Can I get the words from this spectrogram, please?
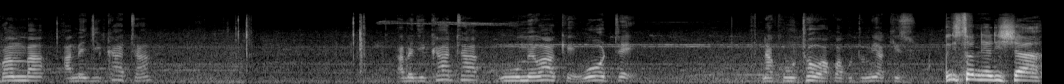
kwamba amejikata amejikata uume wake wote na kuutoa kwa kutumia kisu. Wilson Elisha,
